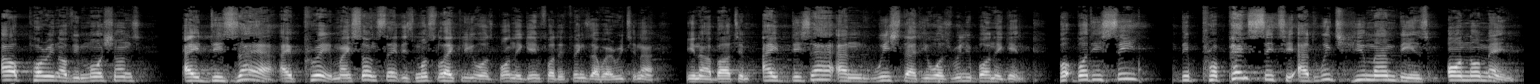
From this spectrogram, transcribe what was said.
outpouring of emotions, I desire, I pray. My son said it's most likely he was born again for the things that were written out, you know, about him. I desire and wish that he was really born again. But, but you see, the propensity at which human beings honor men,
